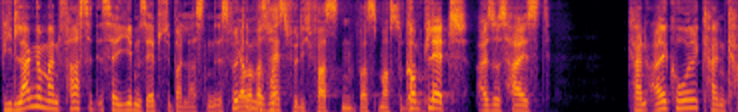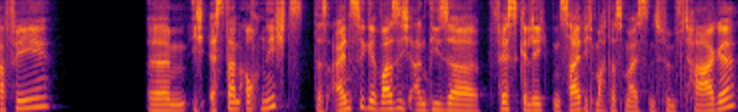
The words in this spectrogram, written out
Wie lange man fastet, ist ja jedem selbst überlassen. Es wird Ja, aber immer was so heißt für dich Fasten? Was machst du dann? komplett. Also es heißt kein Alkohol, kein Kaffee. Ähm, ich esse dann auch nichts. Das Einzige, was ich an dieser festgelegten Zeit, ich mache das meistens fünf Tage,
